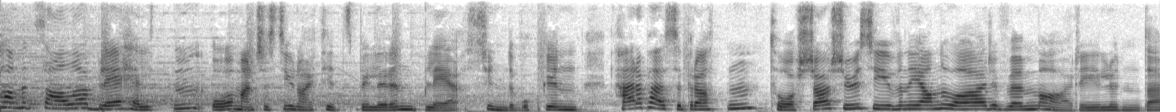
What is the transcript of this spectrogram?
Mohammed Salah ble helten, og Manchester United-spilleren ble syndebukken. Her er pausepraten torsdag 27. januar ved Mari Lunde.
